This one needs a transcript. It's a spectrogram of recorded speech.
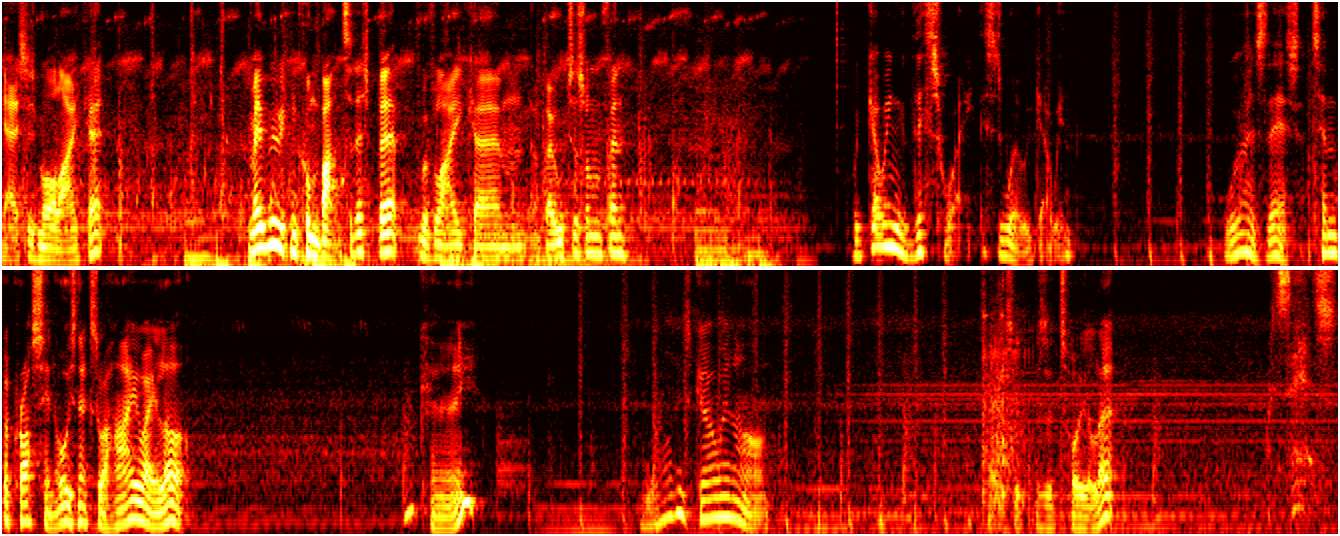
Yeah, this is more like it. Maybe we can come back to this bit with like um, a boat or something. We're going this way. This is where we're going. Where's this? Timber crossing. Oh, it's next to a highway, look. Okay. What is going on? Okay, there's a, there's a toilet. What is this?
